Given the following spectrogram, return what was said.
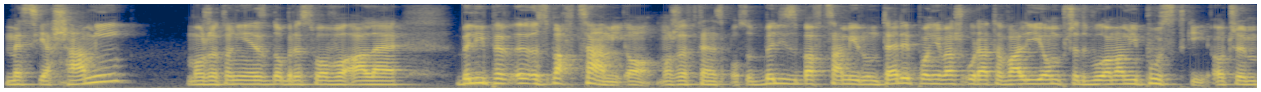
mesjaszami. Może to nie jest dobre słowo, ale byli y, zbawcami, o, może w ten sposób. Byli zbawcami Runtery, ponieważ uratowali ją przed wyłamami pustki, o czym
